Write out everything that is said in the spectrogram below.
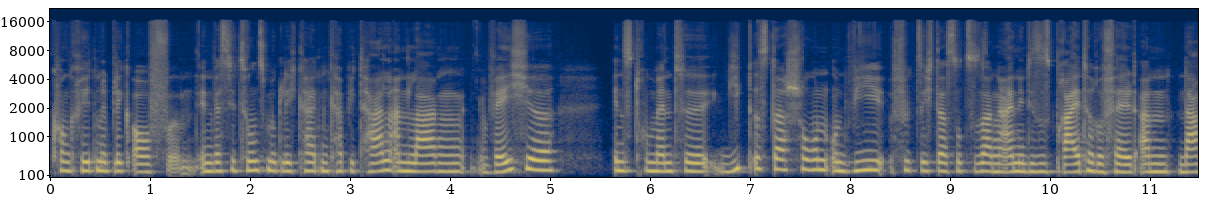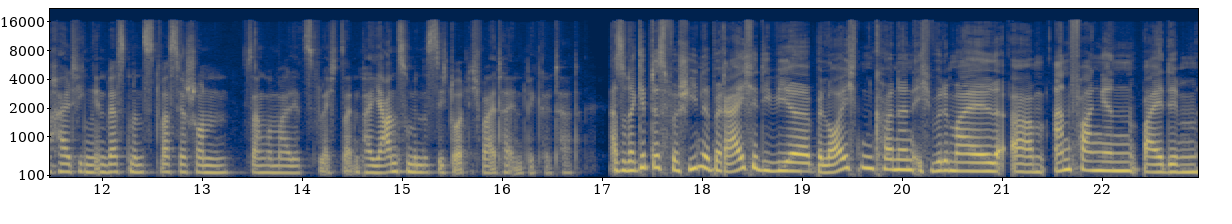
konkret mit Blick auf ähm, Investitionsmöglichkeiten, Kapitalanlagen? Welche Instrumente gibt es da schon und wie fügt sich das sozusagen ein in dieses breitere Feld an nachhaltigen Investments, was ja schon, sagen wir mal, jetzt vielleicht seit ein paar Jahren zumindest sich deutlich weiterentwickelt hat? Also da gibt es verschiedene Bereiche, die wir beleuchten können. Ich würde mal ähm, anfangen bei dem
